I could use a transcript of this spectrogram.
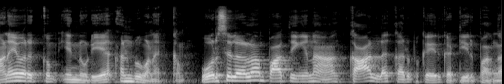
அனைவருக்கும் என்னுடைய அன்பு வணக்கம். ஒரு சிலர்லாம் பார்த்தீங்கன்னா காலில் கருப்பு கயிறு கட்டியிருப்பாங்க.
